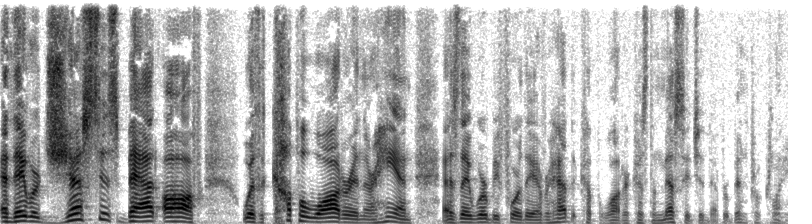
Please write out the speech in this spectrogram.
And they were just as bad off with a cup of water in their hand as they were before they ever had the cup of water because the message had never been proclaimed.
